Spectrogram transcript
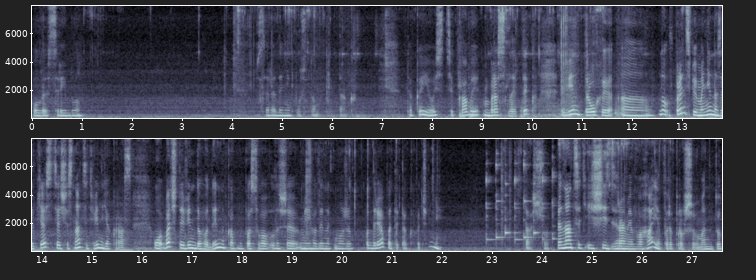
поле срібло. Всередині пусто. Так. Такий ось цікавий браслетик. Він трохи, е, ну, в принципі, мені на зап'ястя 16 він якраз. О, бачите, він до годинника пасував, лише мій годинник може подряпати, так, хоча ні. Та що? 13,6 грамів вага, я перепрошую, в мене тут.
